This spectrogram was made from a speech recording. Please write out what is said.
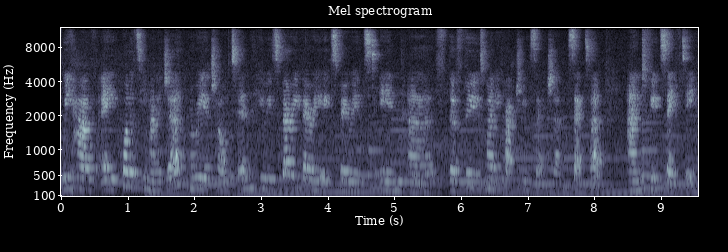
We have a quality manager, Maria Charlton, who is very, very experienced in uh, the food manufacturing sector, sector and food safety.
